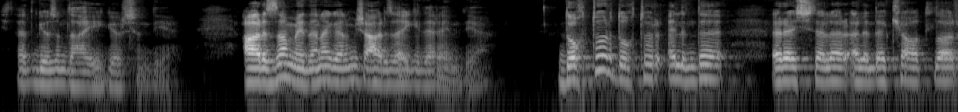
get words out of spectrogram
İşte gözüm daha iyi görsün diye. Arıza meydana gelmiş arızayı gidereyim diye. Doktor doktor elinde reçeteler, elinde kağıtlar,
